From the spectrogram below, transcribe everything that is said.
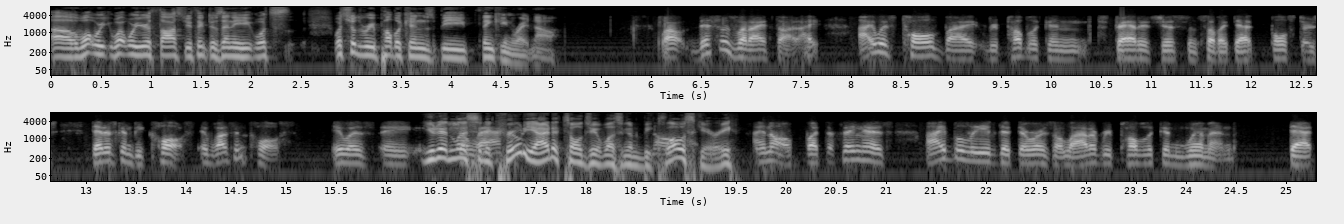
Uh, what were what were your thoughts? Do you think there's any what's what should the Republicans be thinking right now? Well, this is what I thought. I I was told by Republican strategists and stuff like that, pollsters, that it's going to be close. It wasn't close. It was a. You didn't listen to shellac- Crudy. I'd have told you it wasn't going to be No. close, Gary. I know, but the thing is, I believe that there was a lot of Republican women that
